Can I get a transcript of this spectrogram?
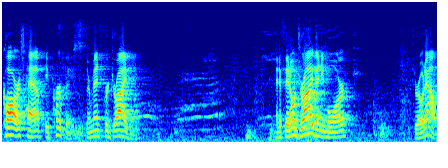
Cars have a purpose, they're meant for driving. And if they don't drive anymore, throw it out.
